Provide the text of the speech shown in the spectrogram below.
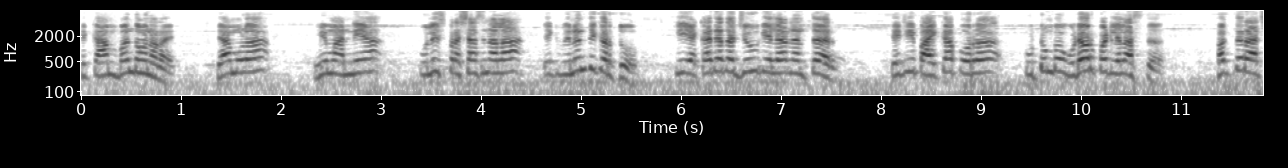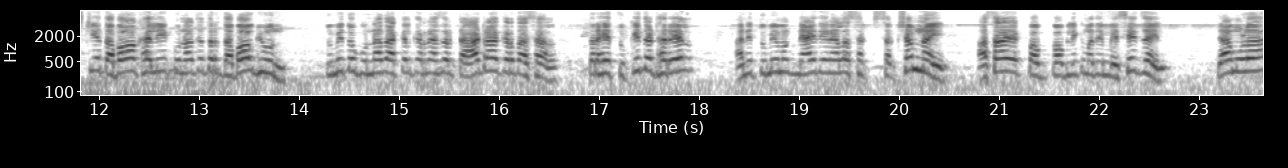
हे काम बंद होणार आहे. त्यामुळं मी माननीय पोलीस प्रशासनाला एक विनंती करतो की एखाद्याचा जीव गेल्यानंतर त्याची बायका पोरं कुटुंब उघड्यावर पडलेलं असतं फक्त राजकीय दबावाखाली कुणाचा तर दबाव घेऊन तुम्ही तो गुन्हा दाखल करण्यास जर टाळाटाळ करत असाल तर हे चुकीचं ठरेल आणि तुम्ही मग न्याय देण्याला सक सक्षम नाही असा एक पब पब्लिकमध्ये मेसेज जाईल. त्यामुळं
